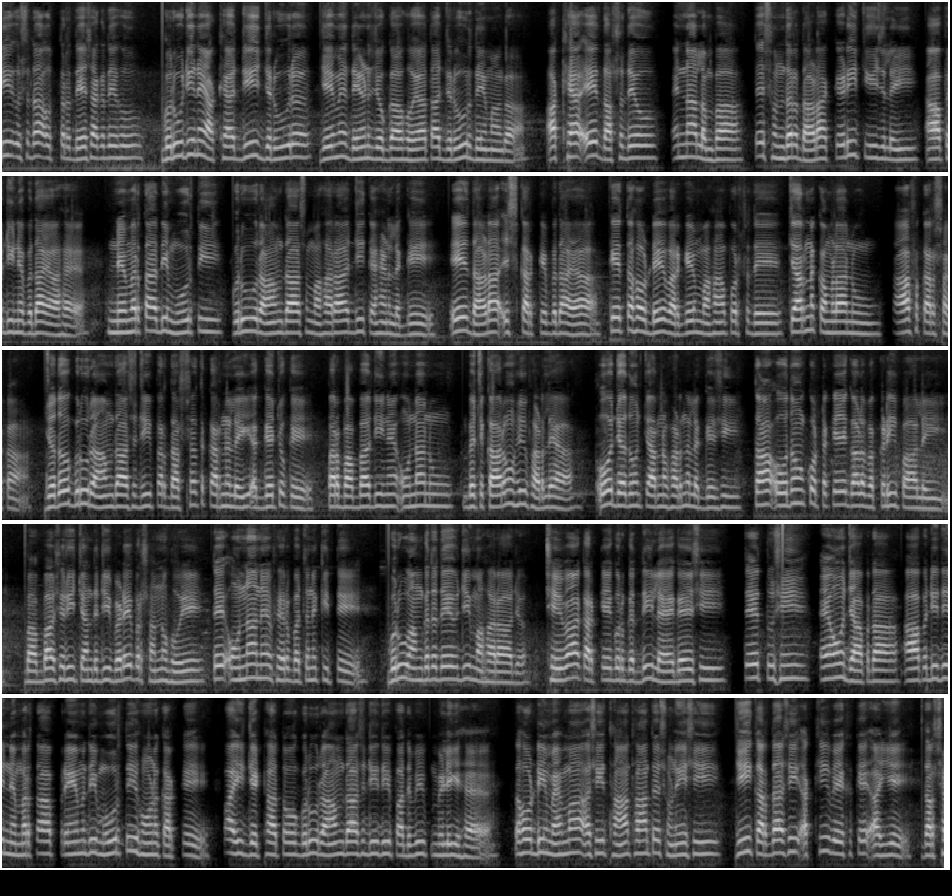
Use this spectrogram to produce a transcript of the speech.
ਜੀ ਉਸ ਦਾ ਉੱਤਰ ਦੇ ਸਕਦੇ ਹੋ? ਗੁਰੂ ਜੀ ਨੇ ਆਖਿਆ, ਜੀ ਜ਼ਰੂਰ ਜੇ ਮੈਂ ਦੇਣ ਜੋਗਾ ਹੋਇਆ ਤਾਂ ਜ਼ਰੂਰ ਦੇਵਾਂਗਾ। ਆਖਿਆ, ਇਹ ਦੱਸ ਦਿਓ, ਇੰਨਾ ਲੰਬਾ ਤੇ ਸੁੰਦਰ ਦਾੜਾ ਕਿਹੜੀ ਚੀਜ਼ ਲਈ ਆਪ ਜੀ ਨੇ ਵਧਾਇਆ ਹੈ? ਨਿਮਰਤਾ ਦੀ ਮੂਰਤੀ ਗੁਰੂ ਰਾਮਦਾਸ ਮਹਾਰਾਜ ਜੀ ਕਹਿਣ ਲੱਗੇ, ਇਹ ਦਾੜਾ ਇਸ ਕਰਕੇ ਵਧਾਇਆ ਕਿ ਤੁਹਾਡੇ ਵਰਗੇ ਮਹਾਪੁਰਸ਼ ਦੇ ਚਰਨ ਕਮਲਾਂ ਨੂੰ ਸਾਫ਼ ਕਰ ਸਕਾਂ। ਜਦੋਂ ਗੁਰੂ ਰਾਮਦਾਸ ਜੀ ਪ੍ਰਦਰਸ਼ਤ ਕਰਨ ਲਈ ਅੱਗੇ ਝੁਕੇ, ਪਰ ਬਾਬਾ ਜੀ ਨੇ ਉਹਨਾਂ ਨੂੰ ਵਿਚਕਾਰੋਂ ਹੀ ਫੜ ਲਿਆ। ਉਹ ਜਦੋਂ ਚਰਨ ਫੜਨ ਲੱਗੇ ਸੀ, ਤਾਂ ਉਦੋਂ ਘੁੱਟ ਕੇ ਗਲ ਬੱਕੜੀ ਪਾ ਲਈ। ਬਾਬਾ ਸ਼੍ਰੀ ਚੰਦ ਜੀ ਬੜੇ ਪ੍ਰਸੰਨ ਹੋਏ ਤੇ ਉਹਨਾਂ ਨੇ ਫਿਰ ਬਚਨ ਕੀਤੇ। ਗੁਰੂ ਅੰਗਦ ਦੇਵ ਜੀ ਮਹਾਰਾਜ, ਸੇਵਾ ਕਰਕੇ ਗੁਰਗੱਦੀ ਲੈ ਗਏ ਸੀ। ਤੇ ਤੁਸੀਂ ਇਉਂ ਜਾਪਦਾ, ਆਪ ਜੀ ਦੀ ਨਿਮਰਤਾ, ਪ੍ਰੇਮ ਦੀ ਮੂਰਤੀ ਹੋਣ ਕਰਕੇ ਭਾਈ ਜੇਠਾ ਤੋਂ ਗੁਰੂ ਰਾਮਦਾਸ ਜੀ ਦੀ ਪਦਵੀ ਮਿਲੀ ਹੈ। ਤੁਹਾਡੀ ਮਹਿਮਾ ਅਸੀਂ ਥਾਂ ਥਾਂ ਤੇ ਸੁਣੀ ਸੀ, ਜੀ ਕਰਦਾ ਸੀ ਅੱਖੀ ਵੇਖ ਕੇ ਆਈਏ, ਦਰਸ਼ਨ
